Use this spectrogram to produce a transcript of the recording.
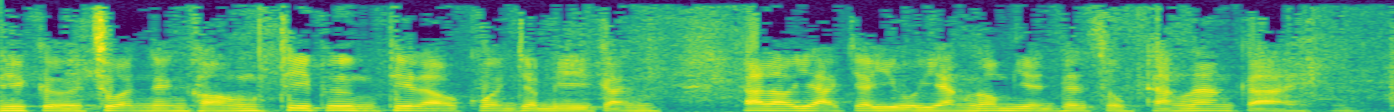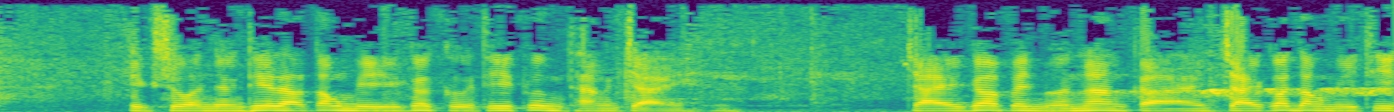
นี่คือส่วนหนึ่งของที่พึ่งที่เราควรจะมีกัน ถ้าเราอยากจะอยู่อย่างร่มเย็นเป็นสุขทางร่างกาย อีกส่วนหนึ่งที่เราต้องมีก็คือที่พึ่งทางใจ ใจก็เป็นเหมือนร่างกาย ใจก็ต้องมีที่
